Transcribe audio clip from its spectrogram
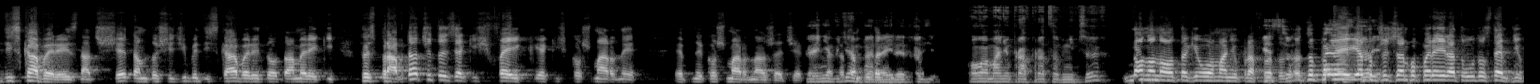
Discovery, znaczy się, tam do siedziby Discovery do, do Ameryki. To jest prawda, czy to jest jakiś fake, jakiś koszmarny, e, koszmarna rzecz? Ja nie widziałem Pereira, chodzi o łamaniu praw pracowniczych? No, no, no, takie o łamaniu praw pracowniczych. No to Pereira, ja to przeczytałem, bo Pereira to udostępnił,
